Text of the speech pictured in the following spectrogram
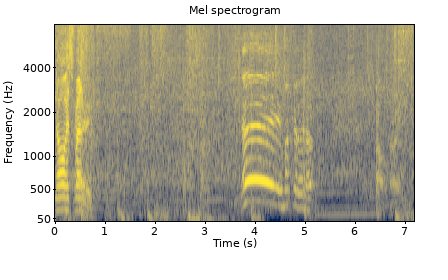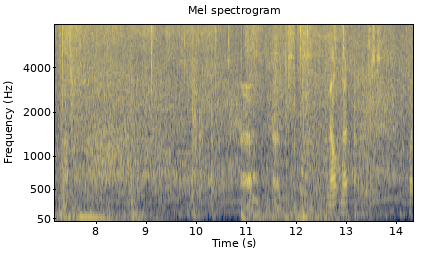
No, his friend. Hey. Hey, Macarena. Oh, sorry. Uh, okay. No, no. What?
